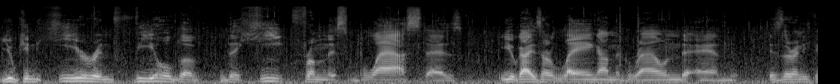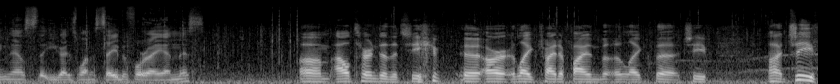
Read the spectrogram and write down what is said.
You can hear and feel the, the heat from this blast as you guys are laying on the ground. And is there anything else that you guys want to say before I end this? Um, I'll turn to the chief, uh, or like try to find the, like the chief. Uh, chief,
